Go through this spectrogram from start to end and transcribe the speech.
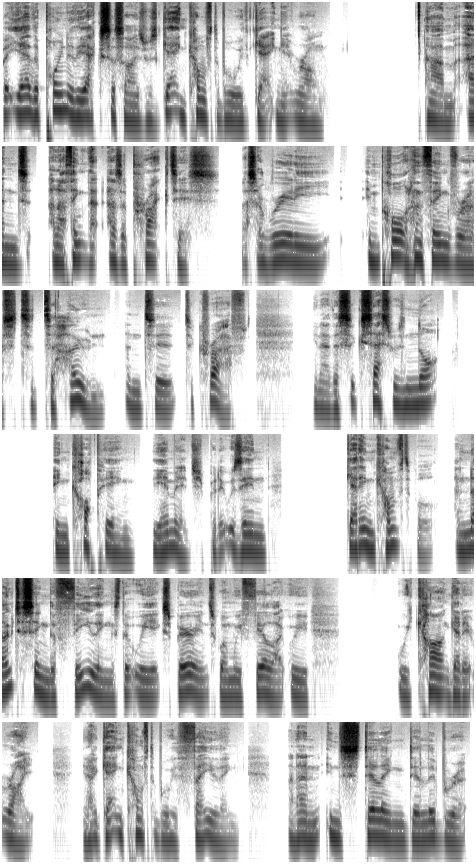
But yeah, the point of the exercise was getting comfortable with getting it wrong. Um, and and I think that as a practice, that's a really important thing for us to, to hone and to, to craft. You know, the success was not in copying the image, but it was in getting comfortable and noticing the feelings that we experience when we feel like we we can't get it right. You know, getting comfortable with failing and then instilling deliberate,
